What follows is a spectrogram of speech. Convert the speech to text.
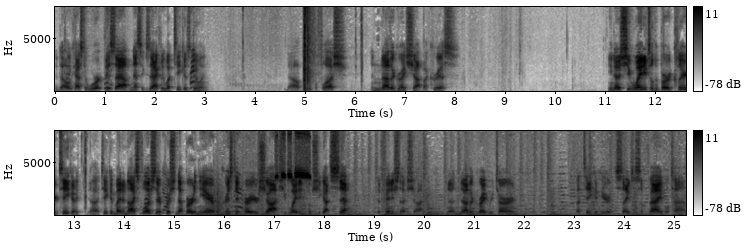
The dog has to work this out, and that's exactly what Tika's doing. Oh, beautiful flush. Another great shot by Chris. You know, she waited till the bird cleared Tika. Uh, Tika made a nice flush there, pushing that bird in the air, but Chris didn't hurry her shot. She waited until she got set to finish that shot. And another great return by Tika here. It saves us some valuable time.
